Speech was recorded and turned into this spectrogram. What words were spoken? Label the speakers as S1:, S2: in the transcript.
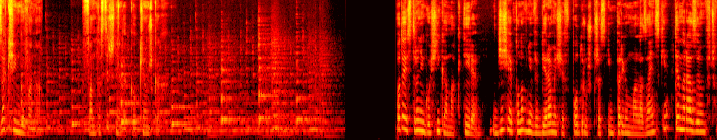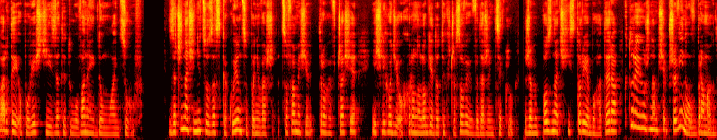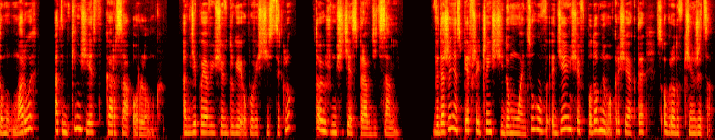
S1: Zaksięgowana. Fantastycznie lekko o książkach. Po tej stronie głośnika Maktire. Dzisiaj ponownie wybieramy się w podróż przez Imperium Malazańskie, tym razem w czwartej opowieści zatytułowanej Dom Łańcuchów. Zaczyna się nieco zaskakująco, ponieważ cofamy się trochę w czasie, jeśli chodzi o chronologię dotychczasowych wydarzeń cyklu, żeby poznać historię bohatera, który już nam się przewinął w bramach Domu Umarłych, a tym kimś jest Karsa Orlong. A gdzie pojawił się w drugiej opowieści z cyklu? To już musicie sprawdzić sami. Wydarzenia z pierwszej części Domu Łańcuchów dzieją się w podobnym okresie jak te z Ogrodów Księżyca.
